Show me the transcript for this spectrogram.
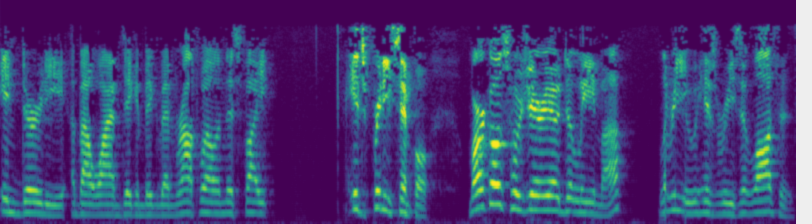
and dirty about why I'm taking Big Ben Rothwell in this fight. It's pretty simple. Marcos Rogerio de Lima, let me review his recent losses.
